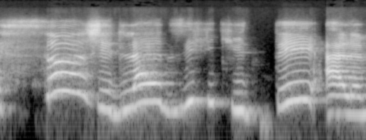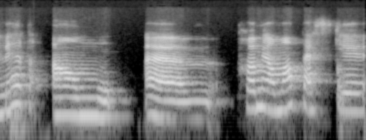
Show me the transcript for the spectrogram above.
Ça, j'ai de la difficulté à le mettre en mots. Euh, premièrement, parce que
